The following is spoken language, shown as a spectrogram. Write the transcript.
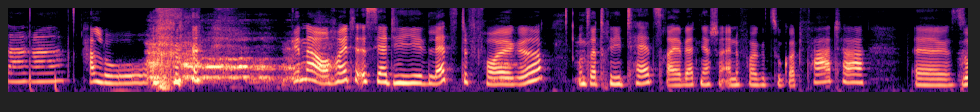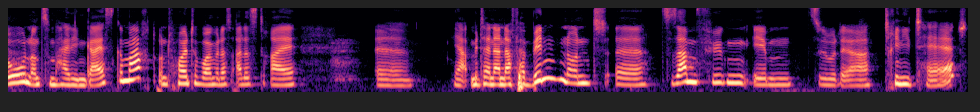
Sarah. Hallo. genau, heute ist ja die letzte Folge unserer Trinitätsreihe. Wir hatten ja schon eine Folge zu Gott Vater, äh, Sohn und zum Heiligen Geist gemacht. Und heute wollen wir das alles drei äh, ja, miteinander verbinden und äh, zusammenfügen, eben zu der Trinität.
